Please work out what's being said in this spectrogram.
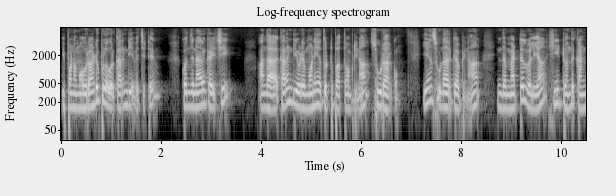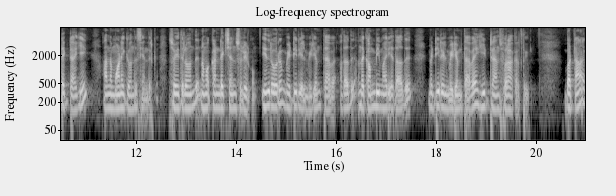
இப்போ நம்ம ஒரு அடுப்பில் ஒரு கரண்டியை வச்சுட்டு கொஞ்ச நேரம் கழித்து அந்த கரண்டியோட முனையை தொட்டு பார்த்தோம் அப்படின்னா சூடாக இருக்கும். ஏன் சூடாக இருக்குது அப்படின்னா இந்த மெட்டல் வழியாக ஹீட் வந்து கண்டக்ட் ஆகி அந்த முனைக்கு வந்து சேர்ந்துருக்கு. ஸோ இதில் வந்து நம்ம கண்டக்ஷன் சொல்லியிருக்கோம். இதில் ஒரு மெட்டீரியல் மீடியம் தேவை. அதாவது அந்த கம்பி மாதிரி ஏதாவது மெட்டீரியல் மீடியம் தேவை ஹீட் ட்ரான்ஸ்ஃபர் ஆகிறதுக்கு. பட் ஆனால்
